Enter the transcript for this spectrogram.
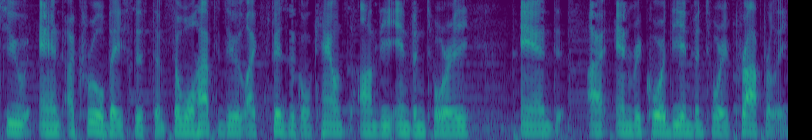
to an accrual-based system. So we'll have to do like physical counts on the inventory and, uh, and record the inventory properly.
